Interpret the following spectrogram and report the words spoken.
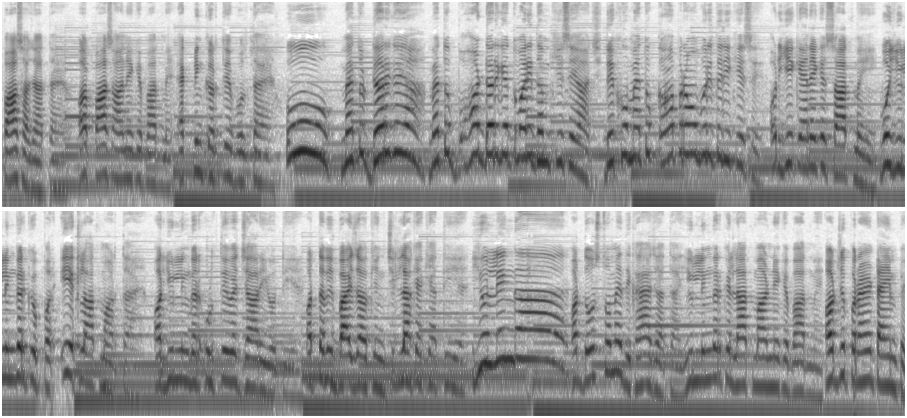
पास आ जाता है और पास आने के बाद में एक्टिंग करते हुए बोलता है। ओ मैं तो डर गया। मैं तो बहुत डर गया तुम्हारी धमकी से आज। देखो, मैं तो काँप रहा हूँ बुरी तरीके से। और ये कहने के साथ में ही वो यूलिंगर के ऊपर एक लात मारता है और युलिंगर उड़ते हुए जा रही होती है और तभी बाइजा किंग चिल्ला क्या कहती है, युलिंगर! और दोस्तों में दिखाया जाता है, युलिंगर के लात मारने के बाद में और जो पुराने टाइम पे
